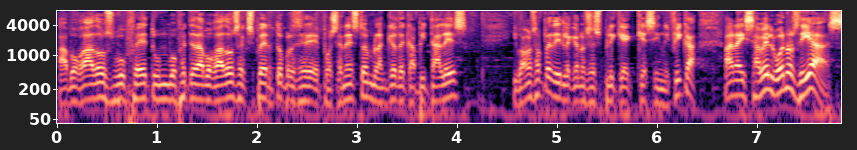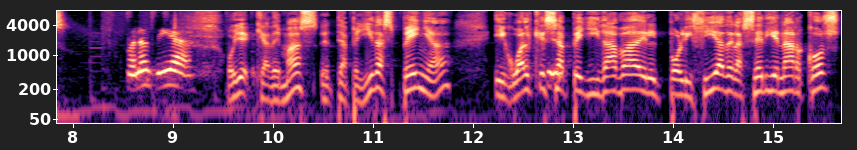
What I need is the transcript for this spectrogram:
abogados buffet, un bufete de abogados experto pues, eh, pues en esto, en blanqueo de capitales. Y vamos a pedirle que nos explique qué significa. Ana Isabel, buenos días. Buenos días. Oye, que además eh, te apellidas Peña, igual que se apellidaba el policía de la serie Narcos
